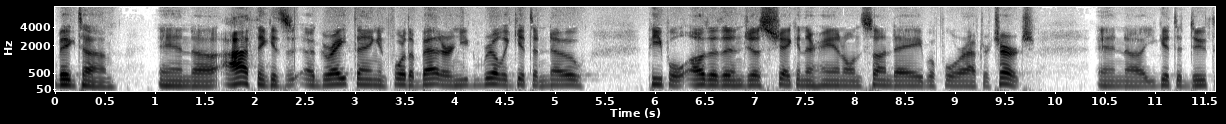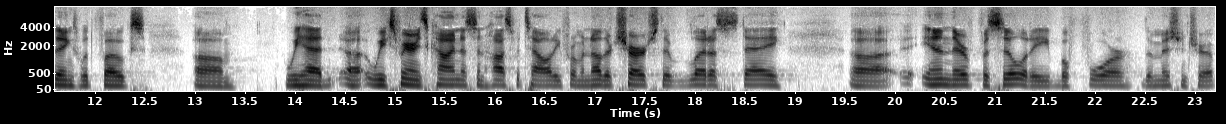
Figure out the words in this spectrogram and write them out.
big time. And uh, I think it's a great thing and for the better. And you really get to know people other than just shaking their hand on Sunday before or after church. And uh, you get to do things with folks. Um, we had uh, we experienced kindness and hospitality from another church that let us stay uh, in their facility before the mission trip,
